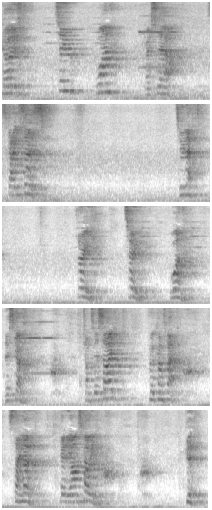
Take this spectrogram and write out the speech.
Good. Two, one. Rest out. Skaters. Two left. Two, one. Let's go. Jump to the side. Foot comes back. Stay low. Get the arms going. Good.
